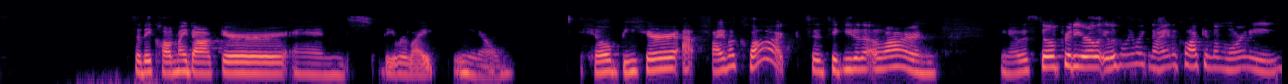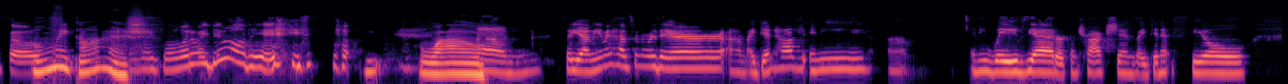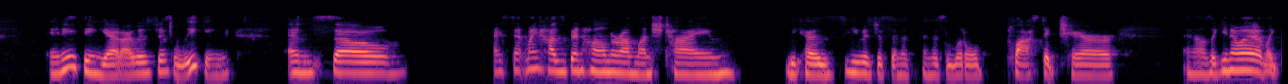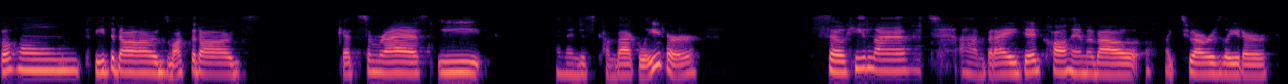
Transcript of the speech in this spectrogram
So they called my doctor and they were like, you know, he'll be here at five o'clock to take you to the OR and you know, it was still pretty early. It was only like nine o'clock in the morning. So Oh my gosh. like, well, what do I do all day? so, Wow. um, so yeah, me and my husband were there. Um, I didn't have any um, any waves yet or contractions. I didn't feel anything yet. I was just leaking, and so I sent my husband home around lunchtime because he was just in, a, in this little plastic chair. And I was like, you know what? Like, go home, feed the dogs, walk the dogs, get some rest, eat, and then just come back later. So he left, um, but I did call him about like two hours later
